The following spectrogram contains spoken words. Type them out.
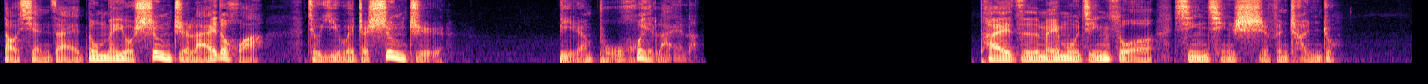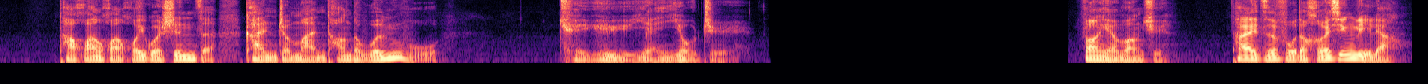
到现在都没有圣旨来的话，就意味着圣旨必然不会来了。太子眉目紧锁，心情十分沉重。他缓缓回过身子，看着满堂的文武，却欲言又止。放眼望去，太子府的核心力量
